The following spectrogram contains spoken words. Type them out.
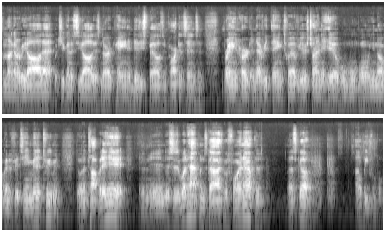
I'm not going to read all that, but you're going to see all this nerve pain and dizzy spells and Parkinson's and brain hurt and everything. 12 years trying to heal, boom, boom, boom. You know, I'm going to 15 minute treatment, doing the top of the head. And, and this is what happens, guys, before and after. Let's go. Unbelievable.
